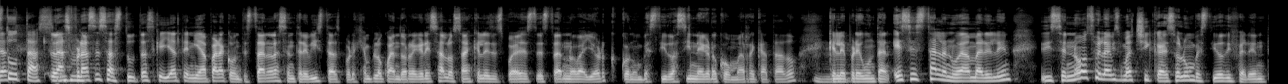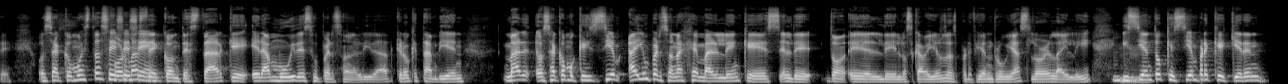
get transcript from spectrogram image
astutas. Las Ujú. frases astutas que ella tenía para contestar en las entrevistas. Por ejemplo, cuando regresa a Los Ángeles después de estar en Nueva York con un vestido así negro como más recatado, que le preguntan, ¿es esta la nueva Marilyn? Y dice, no, soy la misma chica, es solo un vestido diferente. O sea, como estas Sí, sí, formas sí. de contestar que era muy de su personalidad, creo que también... Mar- o sea, como que siem- hay un personaje de Marilyn que es el de, el de los caballeros las prefieren rubias, Lorelai Lee. Y siento que siempre que quieren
